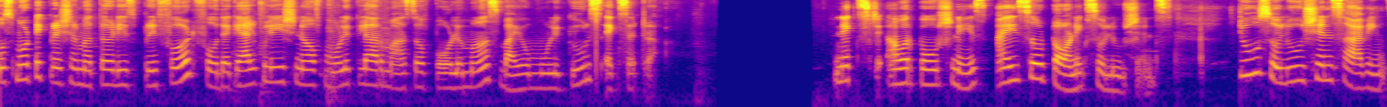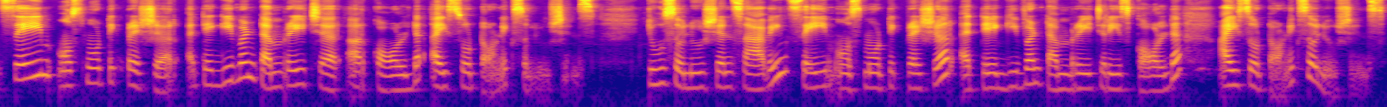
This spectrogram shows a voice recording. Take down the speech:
osmotic pressure method is preferred for the calculation of molecular mass of polymers, biomolecules, etc. Next, our portion is isotonic solutions. Two solutions having same osmotic pressure at a given temperature are called isotonic solutions. Two solutions having same osmotic pressure at a given temperature is called isotonic solutions.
